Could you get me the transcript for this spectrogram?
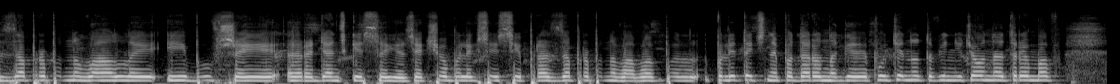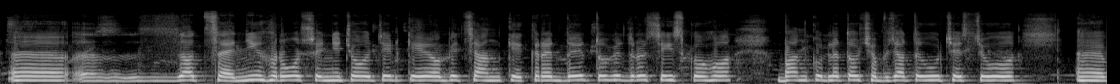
запропонували і бувший Радянський Союз. Якщо б Олексій Сіпрас запропонував політичний подарунок Путіну, то він нічого не отримав е, е, за це. Ні грошей, нічого, тільки обіцянки кредиту від російського банку для того, щоб взяти участь у е, Е,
